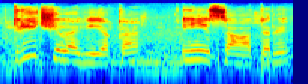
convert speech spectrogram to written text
Три чоловіка, ініціатори,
